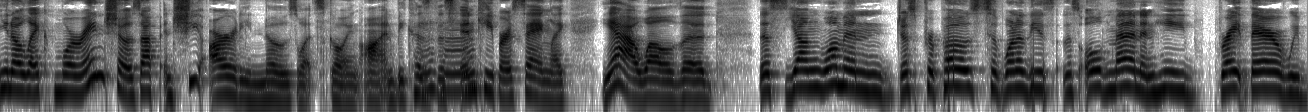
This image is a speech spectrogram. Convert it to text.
you know, like Moiraine shows up and she already knows what's going on because this mm-hmm. innkeeper is saying, like, yeah, well, the this young woman just proposed to one of these this old men and he right there we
